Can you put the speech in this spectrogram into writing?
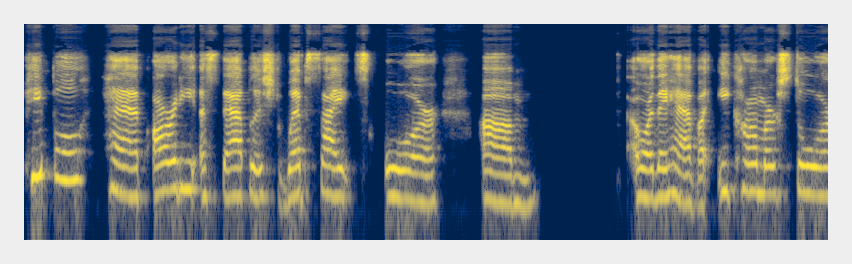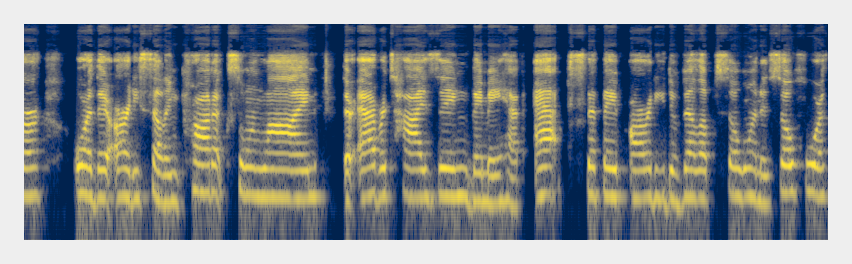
people have already established websites or um, or they have an e-commerce store or they're already selling products online they're advertising they may have apps that they've already developed so on and so forth.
